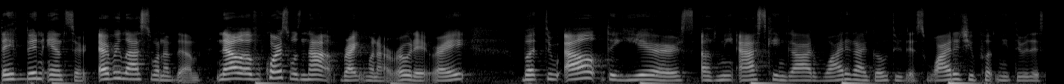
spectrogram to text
They've been answered, every last one of them. Now, of course, was not right when I wrote it, right? But throughout the years of me asking God, why did I go through this? Why did you put me through this?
